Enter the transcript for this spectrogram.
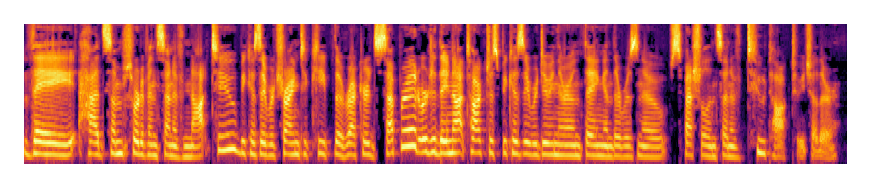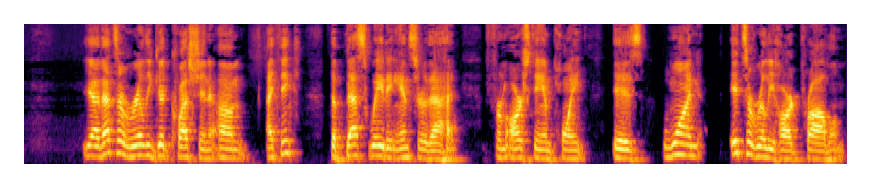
they had some sort of incentive not to because they were trying to keep the records separate or did they not talk just because they were doing their own thing and there was no special incentive to talk to each other yeah that's a really good question um, i think the best way to answer that from our standpoint is one, it's a really hard problem.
